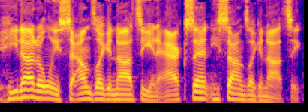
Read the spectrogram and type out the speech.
he not only sounds like a Nazi in accent, he sounds like a Nazi.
